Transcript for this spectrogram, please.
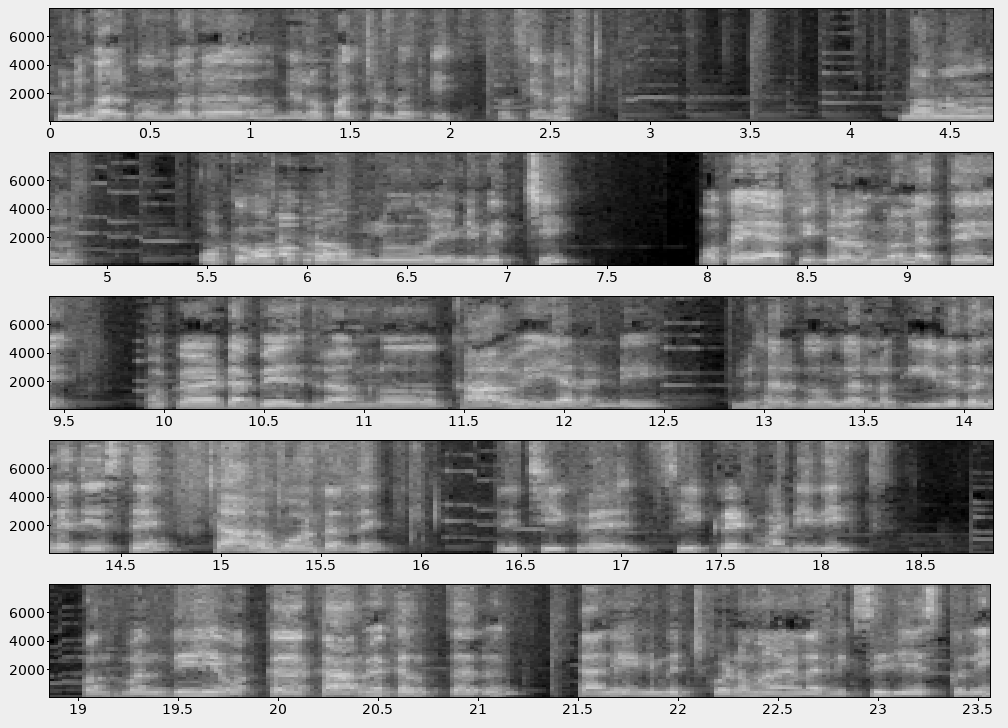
పులిహోర గోంగూర నిలవ పచ్చళ్ళకి ఓకేనా? మనం ఒక వంద గ్రాములు ఎండుమిర్చి ఒక యాభై గ్రాములు లేకపోతే ఒక డెబ్బై ఐదు గ్రాములు కారం వేయాలండి. పులిహోర గోంగూరలోకి ఈ విధంగా చేస్తే చాలా బాగుంటుంది. ఇది సీక్రెట్ సీక్రెట్ మాట ఇది. కొంతమంది ఒక్క కారమే కలుపుతారు కానీ ఎండుమిర్చి కూడా మనం ఇలా మిక్సీ చేసుకుని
